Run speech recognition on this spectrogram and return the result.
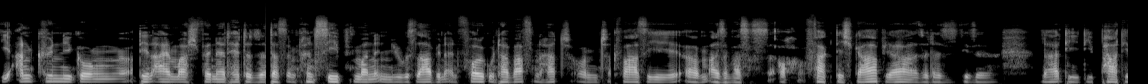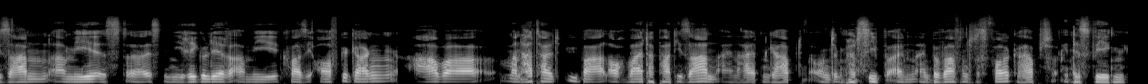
die Ankündigung den Einmarsch verhindert hätte, dass im Prinzip man in Jugoslawien ein Volk unter Waffen hat und quasi, ähm, also was es auch faktisch gab, ja, also das ist diese na, die, die Partisanenarmee ist, äh, ist in die reguläre Armee quasi aufgegangen, aber man hat halt überall auch weiter Partisaneneinheiten gehabt und im Prinzip ein, ein bewaffnetes Volk gehabt. Deswegen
